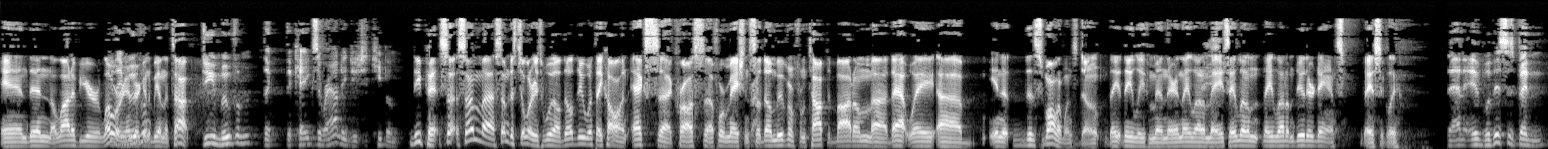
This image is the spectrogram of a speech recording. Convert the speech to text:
and then a lot of your lower end are going to be on the top. Do you move them the, the kegs around, or do you just keep them? Depend. So, some uh, some distilleries will. They'll do what they call an X uh, cross uh, formation. So they'll move them from top to bottom uh, that way. Uh, you know, the smaller ones don't. They they leave them in there and they let them age. They let them they let them do their dance basically. That it, well, this has been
